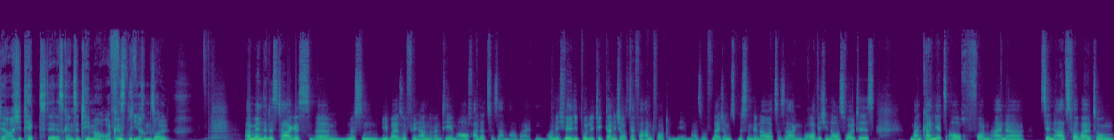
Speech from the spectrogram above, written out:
der Architekt, der das ganze Thema orchestrieren soll? Am Ende des Tages äh, müssen, wie bei so vielen anderen Themen, auch alle zusammenarbeiten. Und ich will die Politik da nicht aus der Verantwortung nehmen. Also vielleicht, um es ein bisschen genauer zu sagen, worauf ich hinaus wollte, ist, man kann jetzt auch von einer Senatsverwaltung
